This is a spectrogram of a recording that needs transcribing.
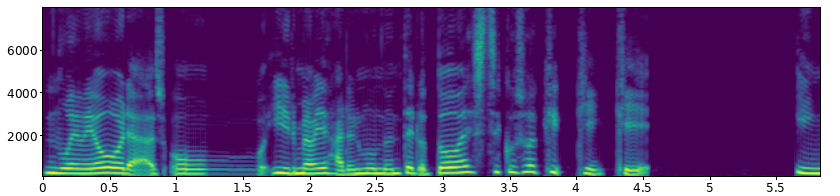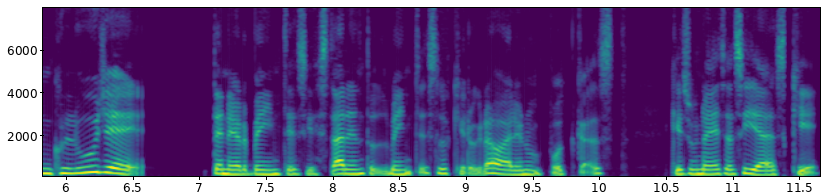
nueve horas o irme a viajar el mundo entero. Toda esta cosa que, que, que incluye tener 20 y estar en tus 20 lo quiero grabar en un podcast, que es una de esas ideas que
